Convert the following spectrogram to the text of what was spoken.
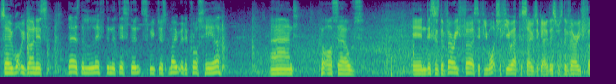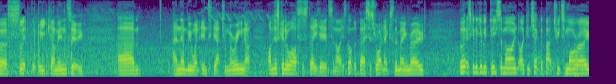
So what we've done is, there's the lift in the distance. We've just motored across here and put ourselves in. This is the very first, if you watched a few episodes ago, this was the very first slip that we come into. Um, and then we went into the actual marina. I'm just going to ask to stay here tonight. It's not the best, it's right next to the main road, but it's going to give me peace of mind. I can check the battery tomorrow.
